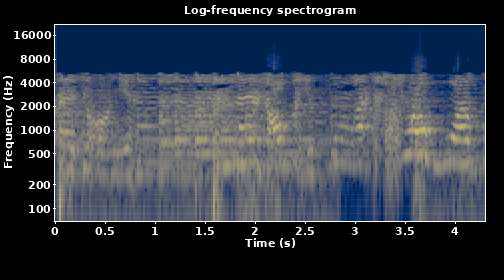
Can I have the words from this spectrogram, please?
还叫你来找北府学武功。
